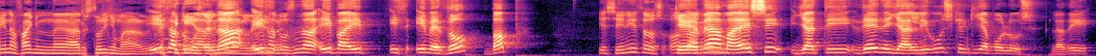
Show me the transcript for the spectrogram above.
είναι fucking ε, αριστούργημα. Ήρθε απ' το Η αλήθεια πουθενά, να λέγεται. ήρθε απ' το πουθενά. Είπα, «Εί- ήρθ- είμαι εδώ, μπαπ. Και συνήθως όταν. Και εμένα μου αρέσει γιατί δεν είναι για λίγους και είναι και για πολλούς. Δηλαδή,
